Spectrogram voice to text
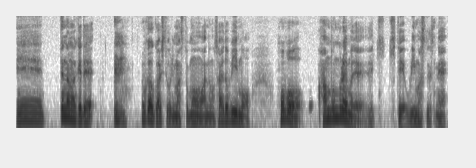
えー、てなわけで うかうかしておりますともうあのサイド B もほぼ半分ぐらいまで来ておりますですね。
